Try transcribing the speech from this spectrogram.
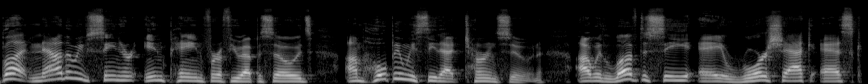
But now that we've seen her in pain for a few episodes, I'm hoping we see that turn soon. I would love to see a Rorschach esque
